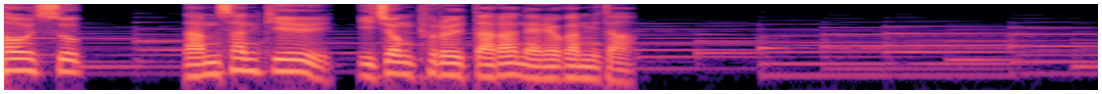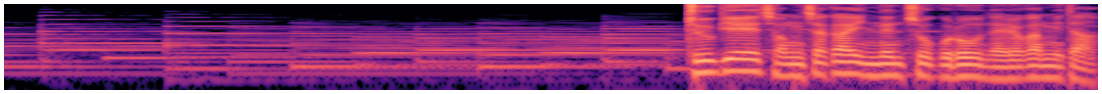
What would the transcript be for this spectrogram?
서울숲 남산길 이정표를 따라 내려갑니다. 두 개의 정자가 있는 쪽으로 내려갑니다.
